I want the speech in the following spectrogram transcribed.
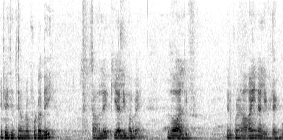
এটা যদি আমরা ফোটা দিই তাহলে কি আলিফ হবে? র আলিফ। এরপরে আইন আলিফ লিখব।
